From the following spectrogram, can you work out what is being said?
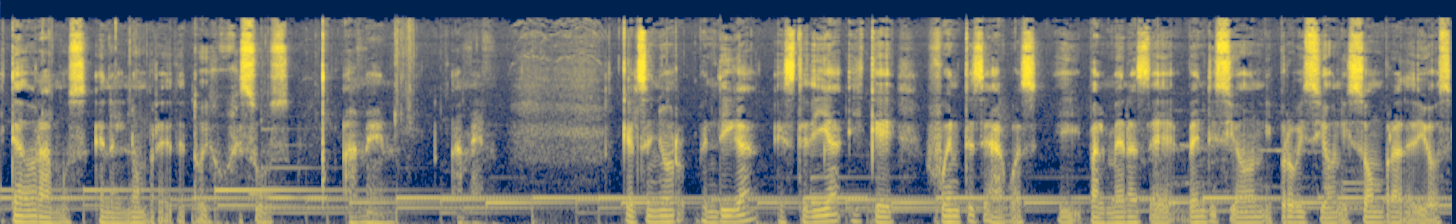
y te adoramos en el nombre de tu Hijo Jesús. Amén. Amén. Que el Señor bendiga este día y que fuentes de aguas y palmeras de bendición y provisión y sombra de Dios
